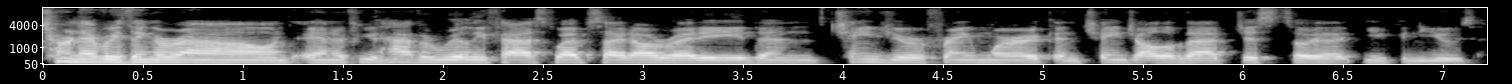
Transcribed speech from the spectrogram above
turn everything around. And if you have a really fast website already, then change your framework and change all of that just so that you can use it.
